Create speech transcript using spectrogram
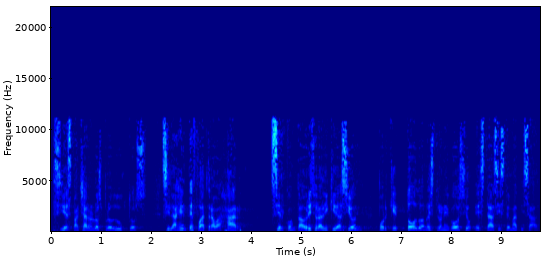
si despacharon los productos, si la gente fue a trabajar, si el contador hizo la liquidación, porque todo nuestro negocio está sistematizado.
